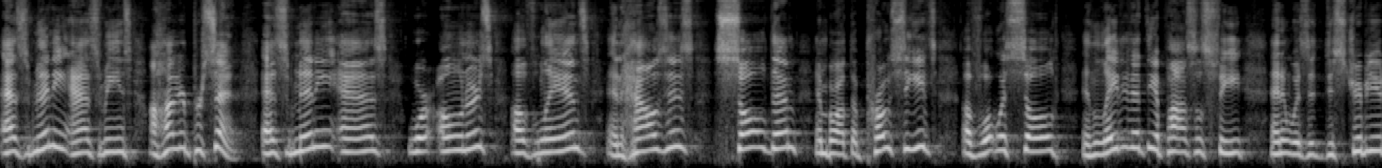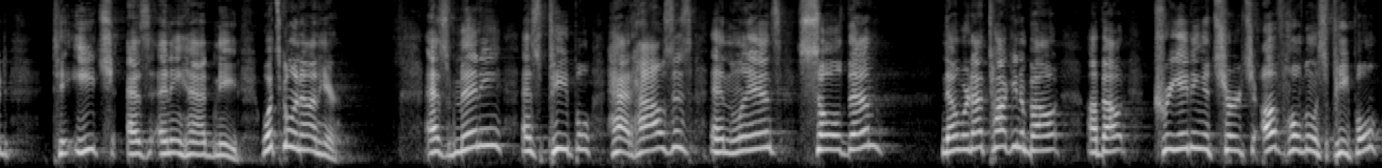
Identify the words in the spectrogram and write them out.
As many as means 100%. As many as were owners of lands and houses sold them and brought the proceeds of what was sold and laid it at the apostles' feet, and it was distributed to each as any had need. What's going on here? As many as people had houses and lands, sold them. Now, we're not talking about, about creating a church of homeless people.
